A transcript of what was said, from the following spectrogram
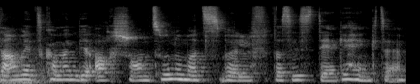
damit kommen wir auch schon zu Nummer 12, das ist der Gehängte.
